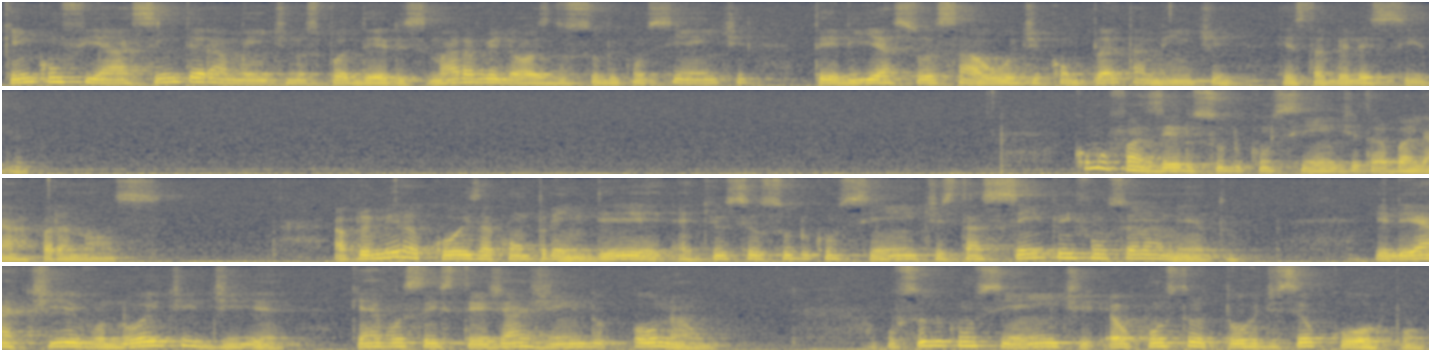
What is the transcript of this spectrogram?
Quem confiasse inteiramente nos poderes maravilhosos do subconsciente teria a sua saúde completamente restabelecida. Como fazer o subconsciente trabalhar para nós? A primeira coisa a compreender é que o seu subconsciente está sempre em funcionamento. Ele é ativo noite e dia, quer você esteja agindo ou não. O subconsciente é o construtor de seu corpo,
